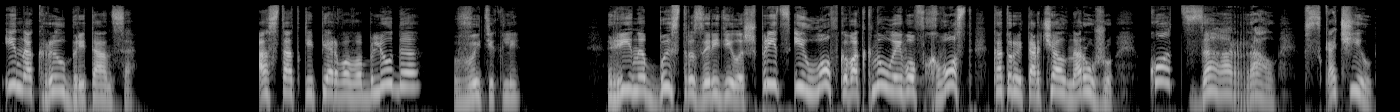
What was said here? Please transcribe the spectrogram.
и накрыл британца. Остатки первого блюда вытекли. Рина быстро зарядила шприц и ловко воткнула его в хвост, который торчал наружу. Кот заорал, вскочил,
